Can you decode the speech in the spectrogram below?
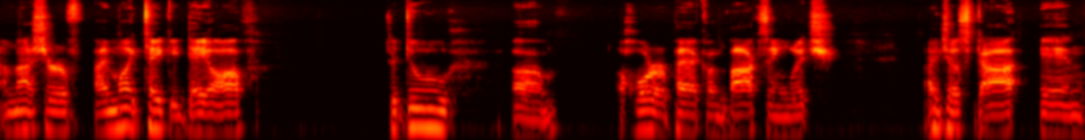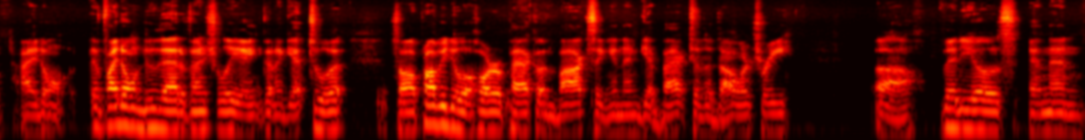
I'm not sure if I might take a day off to do um, a horror pack unboxing, which I just got, and I don't. If I don't do that, eventually I ain't gonna get to it. So I'll probably do a horror pack unboxing and then get back to the Dollar Tree uh, videos, and then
